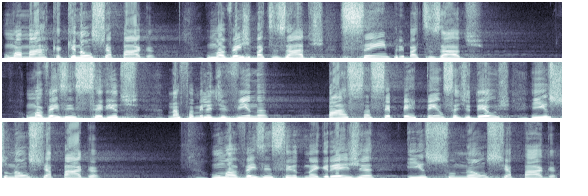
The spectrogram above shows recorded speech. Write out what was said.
Uma marca que não se apaga. Uma vez batizados, sempre batizados. Uma vez inseridos na família divina, passa a ser pertença de Deus e isso não se apaga. Uma vez inserido na igreja, isso não se apaga.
